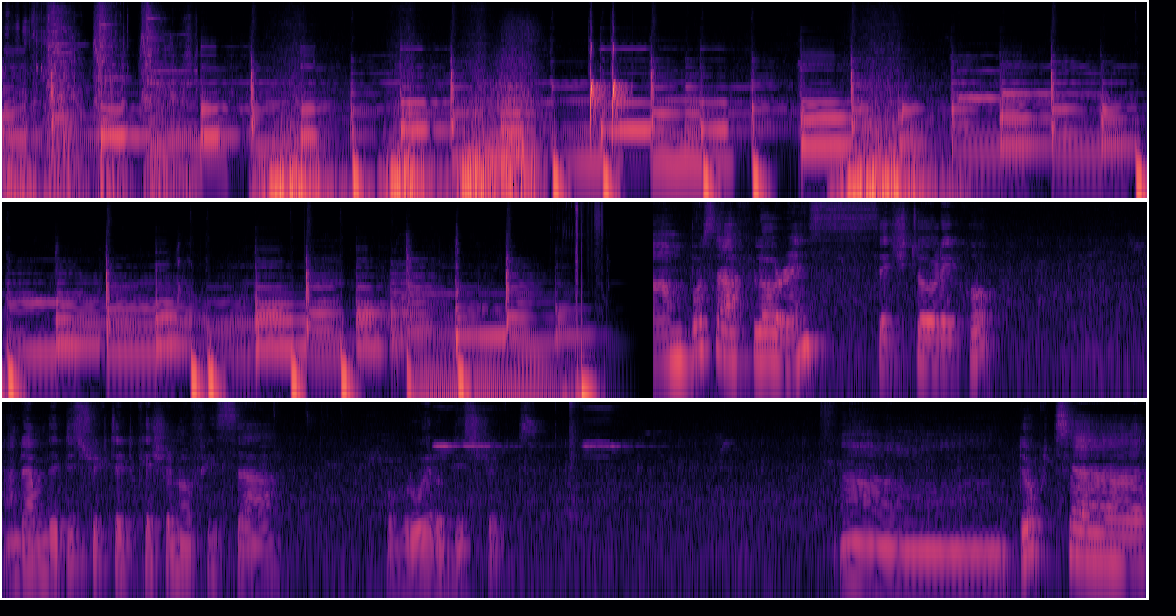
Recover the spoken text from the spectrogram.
I'm Florence Sechitoleko and I'm the District Education Officer of Luweero District. Um, Dr.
